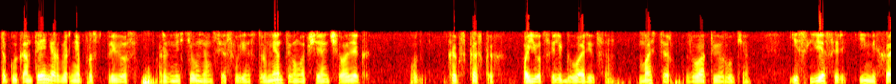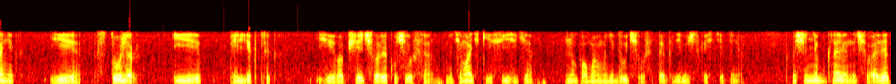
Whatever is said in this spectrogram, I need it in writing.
такой контейнер, вернее, просто привез, разместил в нем все свои инструменты. Он вообще человек, вот как в сказках поется или говорится, мастер золотые руки. И слесарь, и механик, и столер, и электрик. И вообще человек учился математике и физике. Ну, по-моему, не доучился до академической степени. Очень необыкновенный человек.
